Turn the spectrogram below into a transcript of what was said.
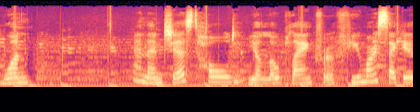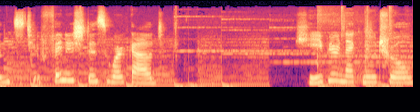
one. And then just hold your low plank for a few more seconds to finish this workout. Keep your neck neutral,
